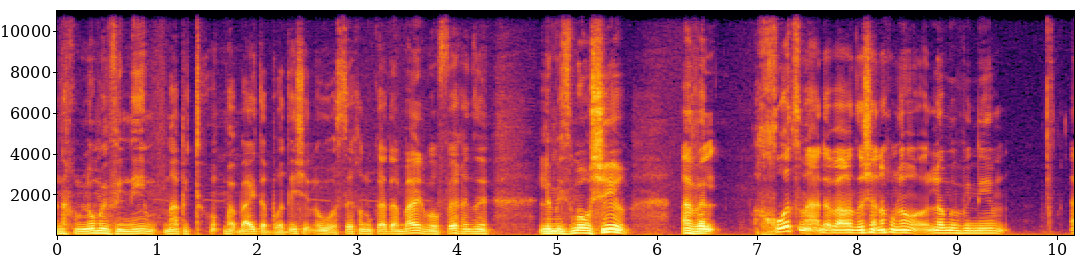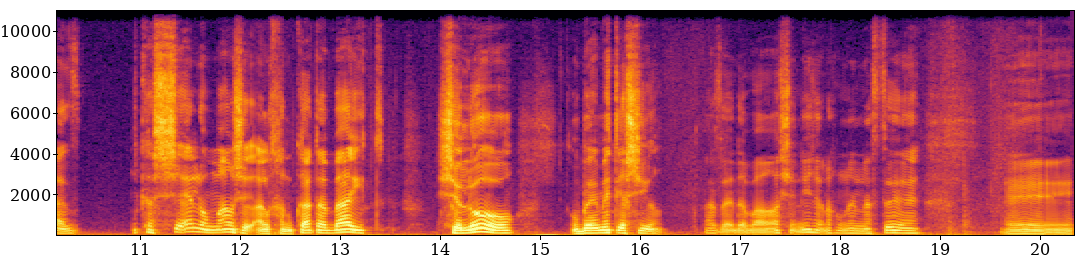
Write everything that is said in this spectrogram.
אנחנו לא מבינים מה פתאום בבית הפרטי שלו הוא עושה חנוכת הבית והופך את זה למזמור שיר, אבל חוץ מהדבר הזה שאנחנו לא, לא מבינים, אז קשה לומר שעל חנוכת הבית שלו הוא באמת ישיר. אז זה הדבר השני שאנחנו ננסה אה,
